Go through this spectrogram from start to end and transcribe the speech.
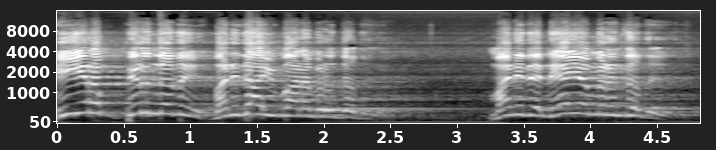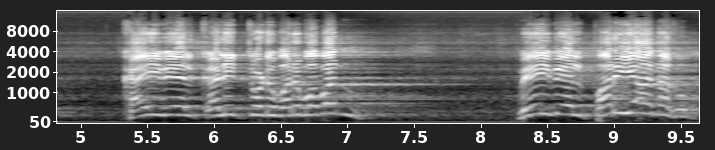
வீரம் பிறந்தது மனிதாபிமானம் இருந்தது. மனித நேயம் இருந்தது. கைவேல் களித்தொடு வருபவன் வெய்வேல் பரியா நகும்.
